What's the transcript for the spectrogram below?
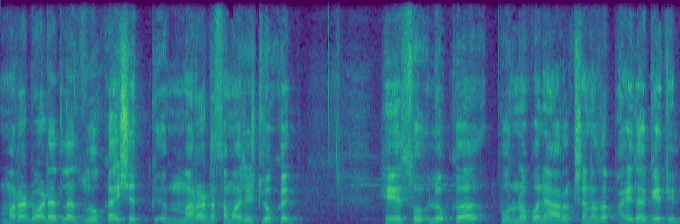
मराठवाड्यातला जो काही शेतक मराठा समाजाचे लोक आहेत हे सो लोक पूर्णपणे आरक्षणाचा फायदा घेतील.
